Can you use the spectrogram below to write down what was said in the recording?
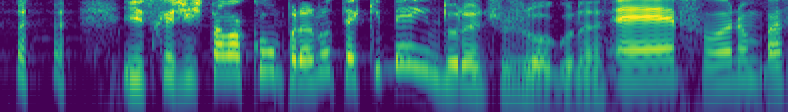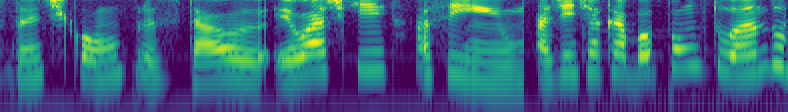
Isso que a gente tava comprando até que bem durante o jogo, né? É, foram bastante compras e tal. Eu acho que, assim, a gente acabou pontuando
